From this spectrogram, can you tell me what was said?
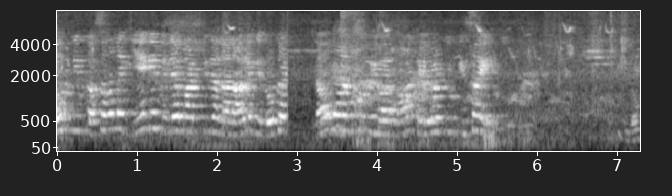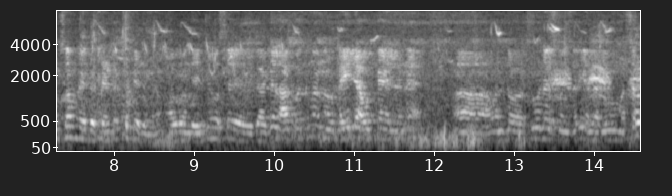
ಅವ್ರು ನೀವು ಕಸವನ್ನ ಹೇಗೆ ವಿಜಯ ಮಾಡ್ತೀರ? ನಾನು ಆಗಲೇ ರೋಗ ನಾವು also you are not able to decide ಇದು ಟೆಂಡರ್ ಕೊಟ್ಟಿದ್ದೀವಿ ಮೇಡಮ್. ಅವರು ಒಂದು ಎನ್ ಜಿ ಒಸ್ ಇದಾಗಲ್ಲ ನಾವು ಡೈಲಿ ಒಂದು ಟೂ ಡೇಸ್ ಒಂದ್ಸರಿ ಎಲ್ಲರಿಗೂ ಮಸಾಲೆ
